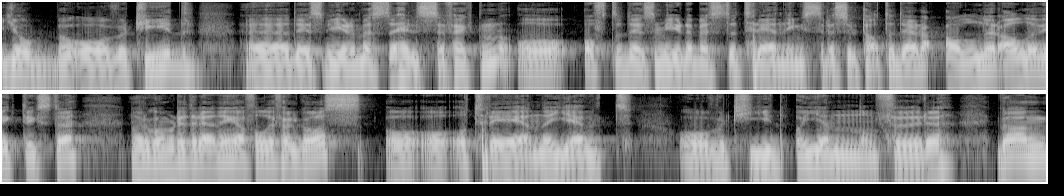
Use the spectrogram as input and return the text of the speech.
jobbe over tid. Eh, det som gir den beste helseeffekten, og ofte det som gir det beste treningsresultatet. Det er det aller, aller viktigste når det kommer til trening, iallfall ifølge oss. Å, å, å trene jevnt over tid og gjennomføre gang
